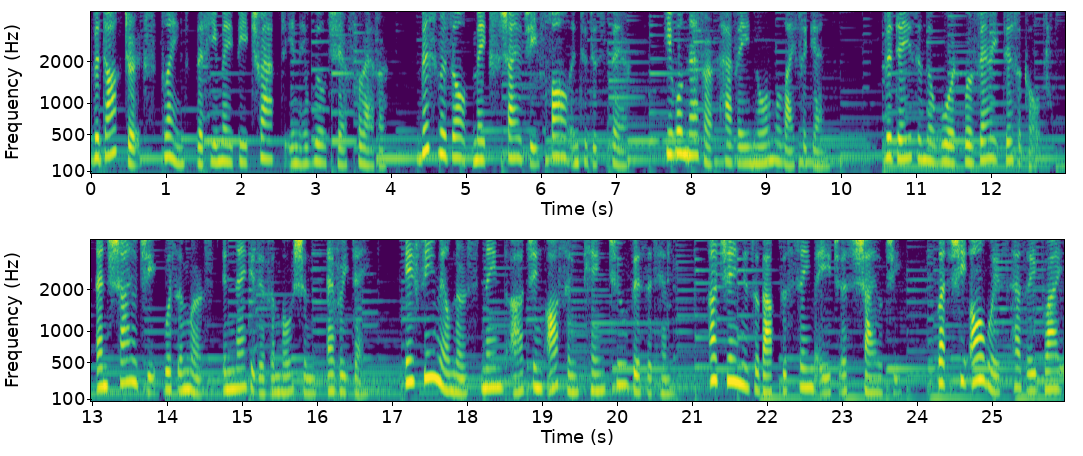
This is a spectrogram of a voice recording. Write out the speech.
The doctor explained that he may be trapped in a wheelchair forever. This result makes Xiaoji fall into despair. He will never have a normal life again. The days in the ward were very difficult, and Xiaoji was immersed in negative emotions every day. A female nurse named Ah Jing often came to visit him. Ah Jing is about the same age as Xiaoji, but she always has a bright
